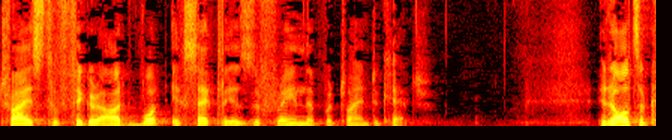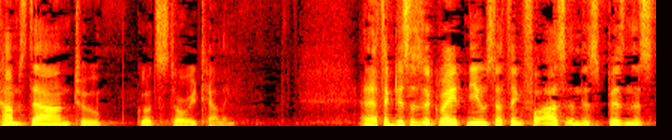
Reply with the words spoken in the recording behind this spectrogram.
tries to figure out what exactly is the frame that we're trying to catch. It also comes down to good storytelling. And I think this is a great news, I think, for us in this business.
